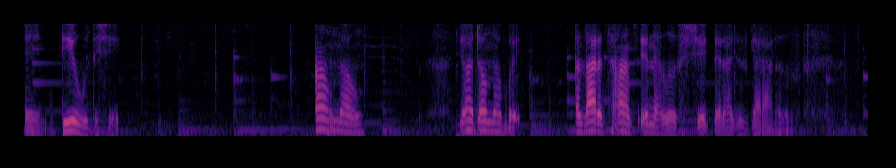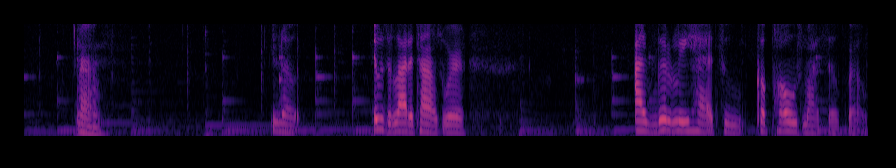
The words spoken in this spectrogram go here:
and deal with the shit. I don't know. Y'all don't know, but a lot of times in that little shit that I just got out of, um, you know, it was a lot of times where I literally had to compose myself, bro.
